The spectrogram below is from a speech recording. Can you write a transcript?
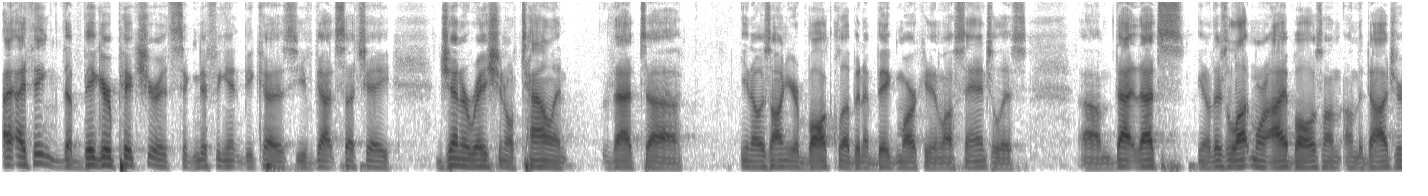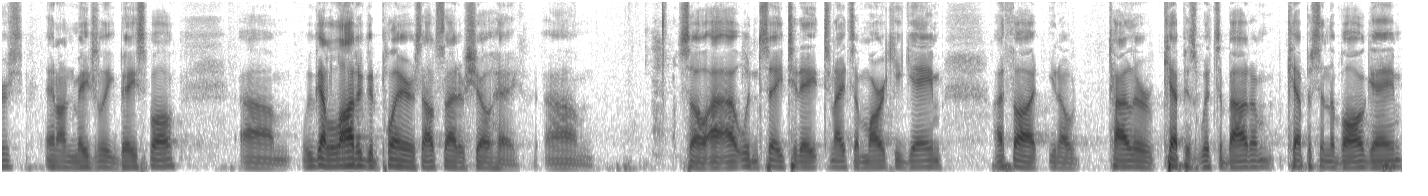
I, I think the bigger picture it's significant because you've got such a generational talent that uh, you know is on your ball club in a big market in Los Angeles. Um, that that's you know there's a lot more eyeballs on on the Dodgers and on Major League Baseball. Um, we've got a lot of good players outside of Shohei. Um, so I, I wouldn't say today tonight's a marquee game. I thought you know Tyler kept his wits about him, kept us in the ball game,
